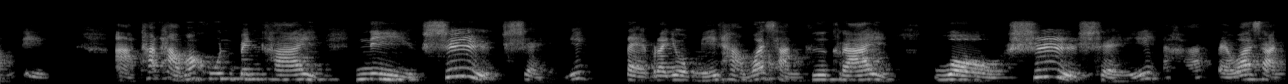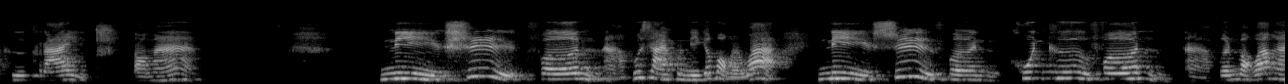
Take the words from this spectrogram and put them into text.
งเองอ่ะถ้าถามว่าคุณเป็นใครหนีชื่อเฉยแต่ประโยคนี้ถามว่าฉันคือใคร我是谁นะคะ แปลว่าฉันคือใคร ต่อมา นี่ชื่อเฟิร์นอ่าผู้ชายคนนี้ก็บอกแล้วว่า นี่ชื่อเฟิร์นคุณคือเฟิร์นอ่าเฟิร์นบอกว่าไง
